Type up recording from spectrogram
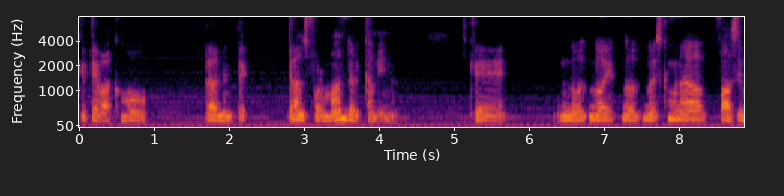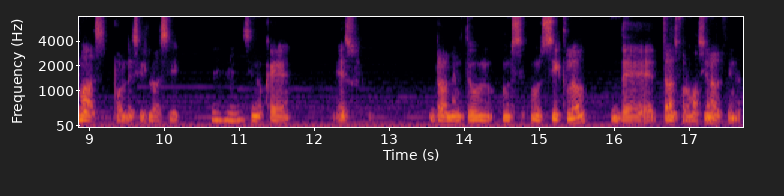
que te va como realmente transformando el camino. Que no, no, no, es como una fase más, por decirlo así, sino que es realmente un, un, ciclo de transformación al final.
